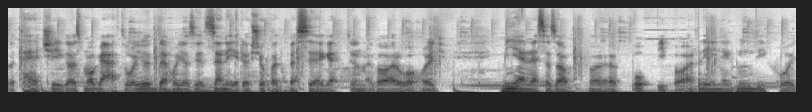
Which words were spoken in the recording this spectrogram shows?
a tehetség az magától jött, de hogy azért zenéről sokat beszélgettünk meg arról, hogy milyen lesz ez a popipar. Lényeg mindig, hogy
